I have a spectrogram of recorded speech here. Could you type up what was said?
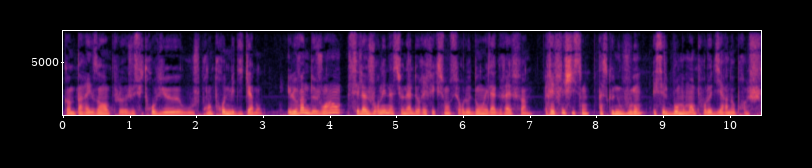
comme par exemple je suis trop vieux ou je prends trop de médicaments. Et le 22 juin, c'est la journée nationale de réflexion sur le don et la greffe. Réfléchissons à ce que nous voulons et c'est le bon moment pour le dire à nos proches.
